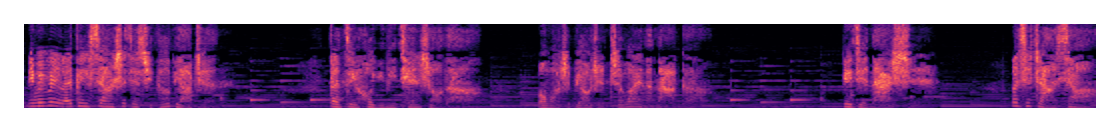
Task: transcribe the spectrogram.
你为未来对象设下许多标准，但最后与你牵手的，往往是标准之外的那个。遇见他时，那些长相、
